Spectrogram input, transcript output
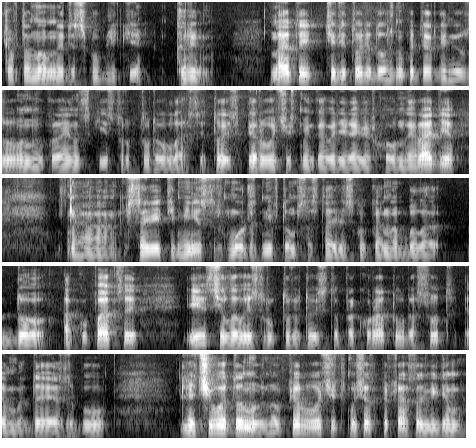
к автономной республике Крым. На этой территории должны быть организованы украинские структуры власти. То есть, в первую очередь, мы говорили о Верховной Раде, а, в Совете Министров, может, не в том составе, сколько она была до оккупации, и силовые структуры, то есть это прокуратура, суд, МВД, СБУ. Для чего это нужно? В первую очередь мы сейчас прекрасно видим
